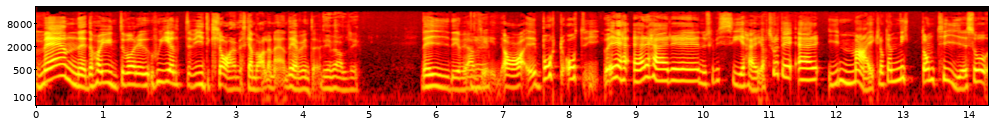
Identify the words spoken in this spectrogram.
Men det har ju inte varit helt... Vi är inte klara med skandalerna än. Det är vi inte. Det är vi aldrig. Nej, det är vi aldrig. Ja, bortåt... Är det, är det här... eh, Nu ska vi se här. Jag tror att det är i maj klockan 19.10 så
